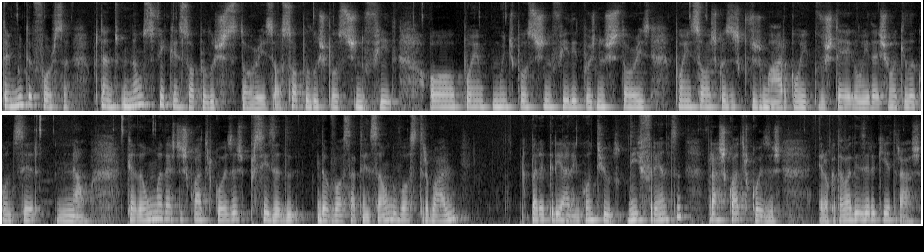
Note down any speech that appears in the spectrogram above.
tem muita força. Portanto, não se fiquem só pelos stories ou só pelos posts no feed ou põem muitos posts no feed e depois nos stories põem só as coisas que vos marcam e que vos tegam e deixam aquilo acontecer. Não. Cada uma destas quatro coisas precisa de, da vossa atenção, do vosso trabalho para criarem conteúdo diferente para as quatro coisas. Era o que eu estava a dizer aqui atrás.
